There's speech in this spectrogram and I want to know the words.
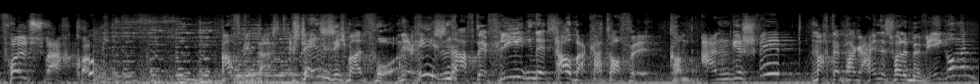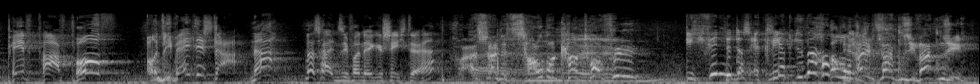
Vollschwach kommt. Aufgepasst. Stellen Sie sich mal vor, eine riesenhafte fliegende Zauberkartoffel kommt angeschwebt, macht ein paar geheimnisvolle Bewegungen, piff, paff, puff und die Welt ist da. Na, was halten Sie von der Geschichte, hä? Was, eine Zauberkartoffel? Ich finde, das erklärt überhaupt nichts. Halt, warten Sie, warten Sie.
